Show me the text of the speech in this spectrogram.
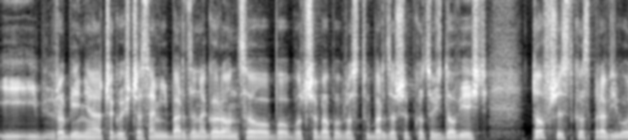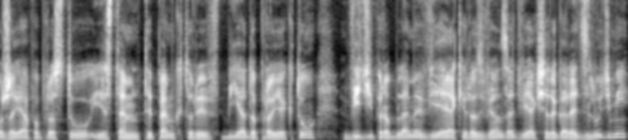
i, i robienia czegoś czasami bardzo na gorąco, bo, bo trzeba po prostu bardzo szybko coś dowieść. To wszystko sprawiło, że ja po prostu jestem typem, który wbija do projektu, widzi problemy, wie jak je rozwiązać, wie jak się dogadać z ludźmi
